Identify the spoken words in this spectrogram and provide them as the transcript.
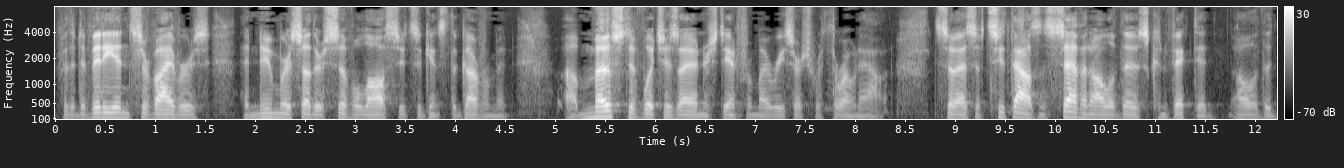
for the Davidian survivors and numerous other civil lawsuits against the government uh, most of which, as I understand from my research, were thrown out. So, as of 2007, all of those convicted, all of the,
